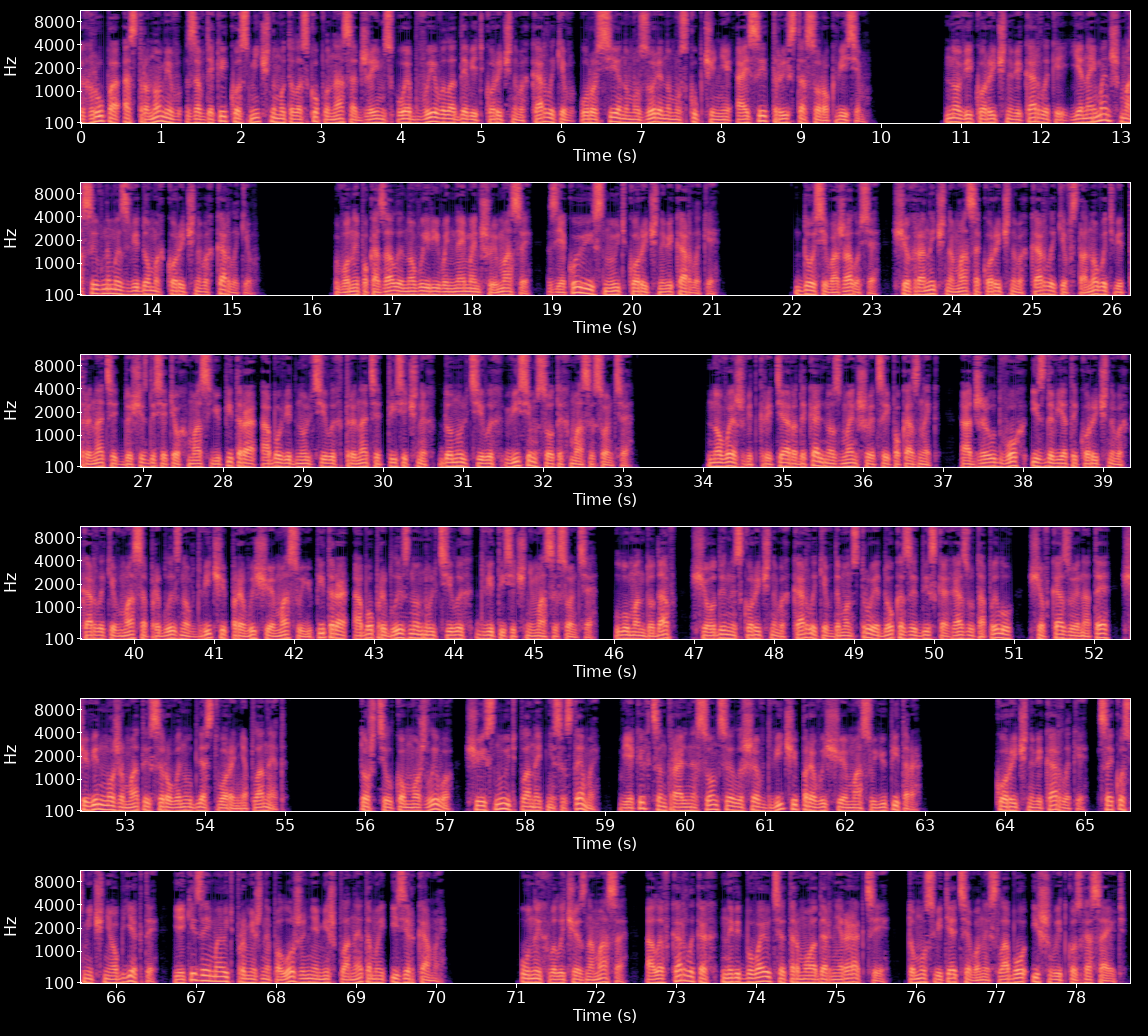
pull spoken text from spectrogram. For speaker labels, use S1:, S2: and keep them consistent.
S1: Група астрономів завдяки космічному телескопу НАСА Джеймс Уеб виявила 9 коричневих карликів у розсіяному зоряному скупченні IC 348. Нові коричневі карлики є найменш масивними з відомих коричневих карликів. Вони показали новий рівень найменшої маси, з якою існують коричневі карлики. Досі вважалося, що гранична маса коричневих карликів становить від 13 до 60 мас Юпітера або від 0,13 до 0,8 маси Сонця. Нове ж відкриття радикально зменшує цей показник, адже у двох із дев'яти коричневих карликів маса приблизно вдвічі перевищує масу Юпітера або приблизно 0,2 маси Сонця. Луман додав, що один із коричневих карликів демонструє докази диска газу та пилу, що вказує на те, що він може мати сировину для створення планет. Тож цілком можливо, що існують планетні системи, в яких центральне сонце лише вдвічі перевищує масу Юпітера. Коричневі карлики це космічні об'єкти, які займають проміжне положення між планетами і зірками. У них величезна маса, але в карликах не відбуваються термоадерні реакції, тому світяться вони слабо і швидко згасають.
